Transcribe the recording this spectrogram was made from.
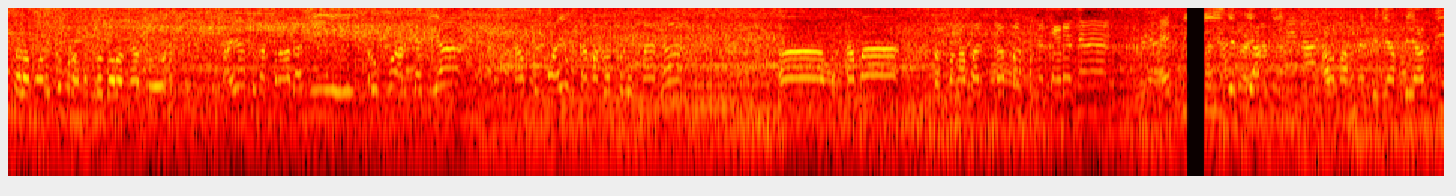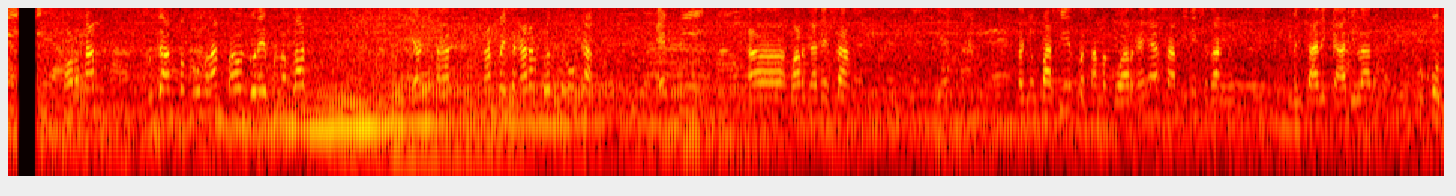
Assalamualaikum warahmatullahi wabarakatuh. Saya sedang berada di Ruko Arcadia, Kampung Melayu, Kecamatan Teluk Naga, eh, bersama pengabat apa pengacaranya Epi Depianti, almarhum Epi Depianti, korban dugaan pembunuhan tahun 2016 yang saat, sampai sekarang belum terungkap. Epi eh, warga desa Tanjung Pasir bersama keluarganya saat ini sedang mencari keadilan hukum.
